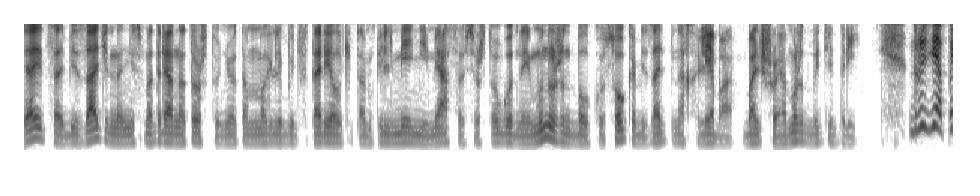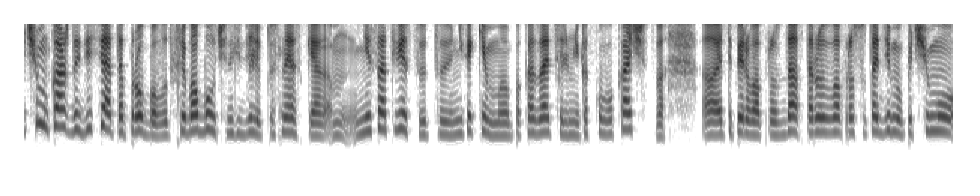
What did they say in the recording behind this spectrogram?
поедается обязательно, несмотря на то, что у него там могли быть в тарелке там пельмени, мясо, все что угодно. Ему нужен был кусок обязательно хлеба большой, а может быть и три. Друзья, почему каждая десятая проба вот хлебобулочных изделий в Красноярске не соответствует никаким э, показателям, никакого качества? А, это первый вопрос. Да, второй вопрос у Димы, почему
